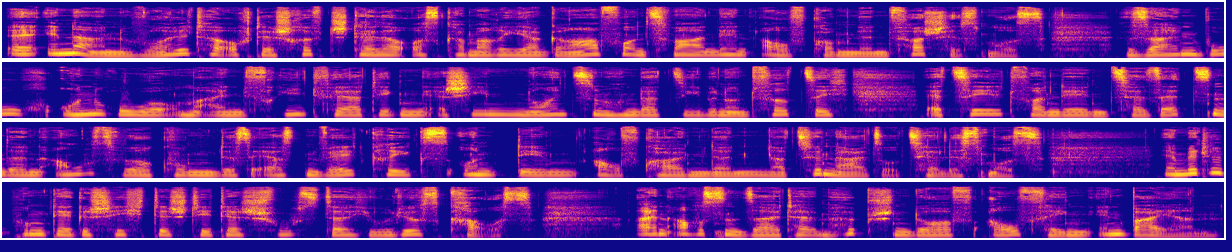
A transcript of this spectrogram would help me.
Erinnern wollte auch der Schriftsteller Oskar Maria Graf und zwar an den aufkommenden Faschismus. Sein Buch Unruhe um einen Friedfertigen erschien 1947, erzählt von den zersetzenden Auswirkungen des Ersten Weltkriegs und dem aufkeimenden Nationalsozialismus. Im Mittelpunkt der Geschichte steht der Schuster Julius Kraus ein Außenseiter im hübschen Dorf Aufing in Bayern.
